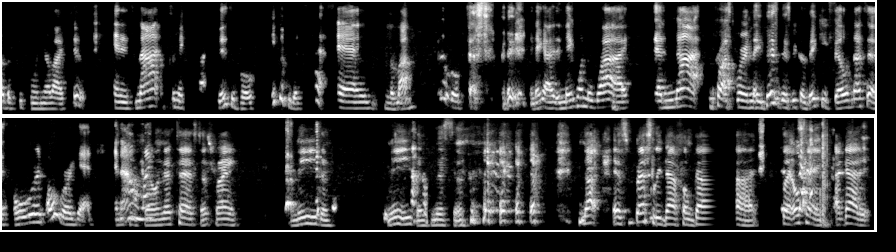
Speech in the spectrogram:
other people in your life too. And it's not to make it visible, it could be a test. And mm-hmm. a lot of people those tests. and they got and they wonder why they're not prospering their business because they keep failing that test over and over again. And I don't keep like failing that test, that's right. Me either. Me either. Listen. not especially not from God. But okay, I got it.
